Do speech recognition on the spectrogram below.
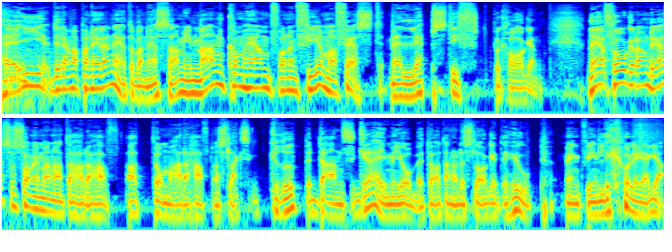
Hej, Dilemmapanelen. Jag heter Vanessa. Min man kom hem från en firmafest med läppstift på kragen. När jag frågade om det så sa min man att, hade haft, att de hade haft någon slags gruppdansgrej med jobbet och att han hade slagit ihop med en kvinnlig kollega.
